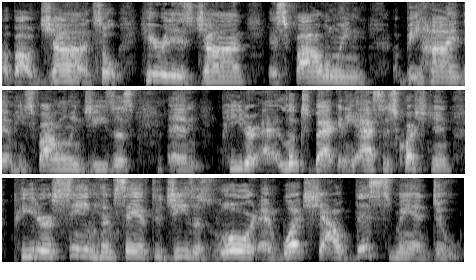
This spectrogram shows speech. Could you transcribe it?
about John. So here it is, John is following behind them. He's following Jesus, and Peter looks back and he asks this question. Peter, seeing him, saith to Jesus, Lord, and what shall this man do?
